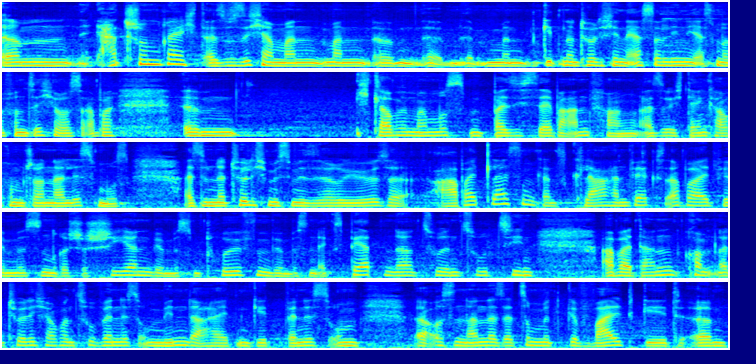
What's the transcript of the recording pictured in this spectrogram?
Ähm, hat schon recht. Also sicher, man, man, ähm, äh, man geht natürlich in erster Linie erstmal von sich aus. Aber ähm, ich glaube, man muss bei sich selber anfangen. Also ich denke auch im Journalismus. Also natürlich müssen wir seriöse Arbeit leisten, ganz klar Handwerksarbeit. Wir müssen recherchieren, wir müssen prüfen, wir müssen Experten dazu hinzuziehen. Aber dann kommt natürlich auch hinzu, wenn es um Minderheiten geht, wenn es um äh, Auseinandersetzung mit Gewalt geht, ähm,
